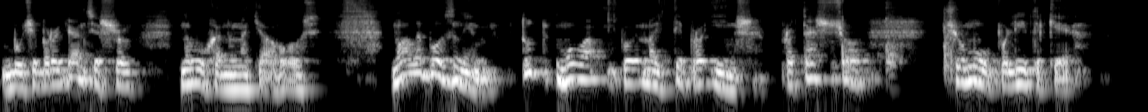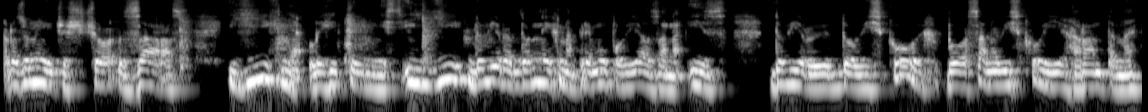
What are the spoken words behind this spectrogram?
Бучі Бородянці, що на вуха не натягувалось. Ну, але Бог з ним. Тут мова повинна йти про інше: про те, що чому політики розуміючи, що зараз їхня легітимність і її довіра до них напряму пов'язана із довірою до військових, бо саме військові є гарантами,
